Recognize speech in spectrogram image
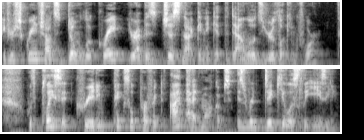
if your screenshots don't look great, your app is just not going to get the downloads you're looking for. With Placeit, creating pixel perfect iPad mockups is ridiculously easy.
